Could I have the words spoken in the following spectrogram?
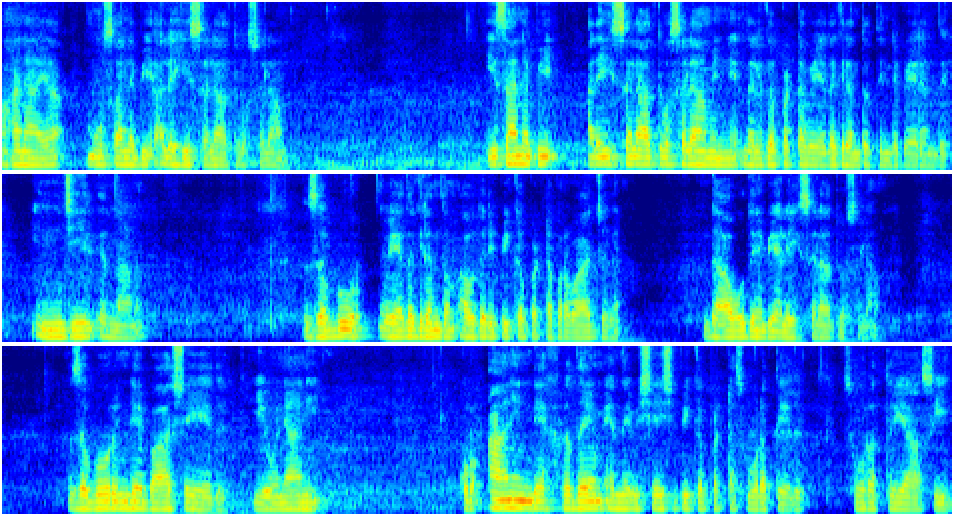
മഹാനായ മൂസ നബി അലഹി സ്വലാത്തു വസ്സലാം. ഈസാ നബി അലഹി സ്വലാത്തു വസ്സലാമിന് നൽകപ്പെട്ട വേദഗ്രന്ഥത്തിന്റെ പേരെന്ത്? ഇഞ്ചീൽ എന്നാണ്. സബൂർ വേദഗ്രന്ഥം അവതരിപ്പിക്കപ്പെട്ട പ്രവാചകൻ ദാവൂദ് നബി അലൈഹി സ്വലാത്തു വസ്സലാം. സബൂറിന്റെ ഭാഷ ഏത്? യുനാനി. ഖുർആാനിന്റെ ഹൃദയം എന്ന് വിശേഷിപ്പിക്കപ്പെട്ട സൂറത്ത് സൂറത്ത് യാസീൻ.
